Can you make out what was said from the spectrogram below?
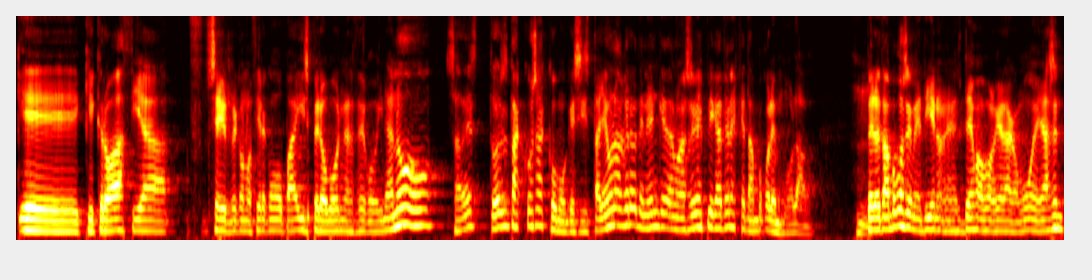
que, que Croacia se reconociera como país, pero Bosnia y Herzegovina no, ¿sabes? Todas estas cosas, como que si estallaba una guerra tenían que dar una serie de explicaciones que tampoco les molaba. Pero tampoco se metieron en el tema porque era como, "Uy, ya se,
